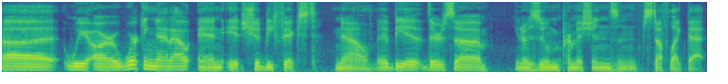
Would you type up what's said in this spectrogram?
Uh, we are working that out, and it should be fixed now. It be it, there's uh, you know Zoom permissions and stuff like that.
